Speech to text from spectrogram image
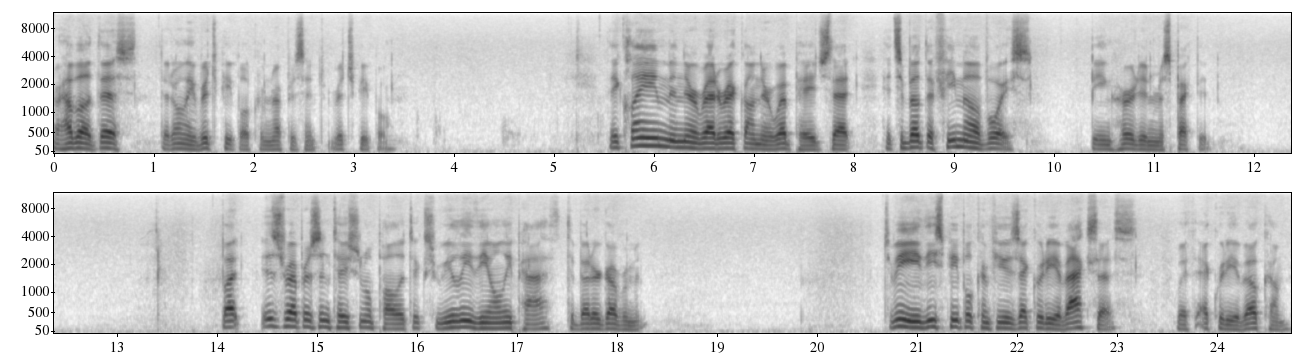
Or how about this? That only rich people can represent rich people. They claim in their rhetoric on their webpage that it's about the female voice being heard and respected. But is representational politics really the only path to better government? To me, these people confuse equity of access with equity of outcome.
